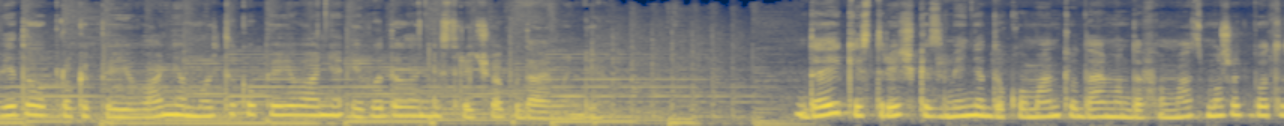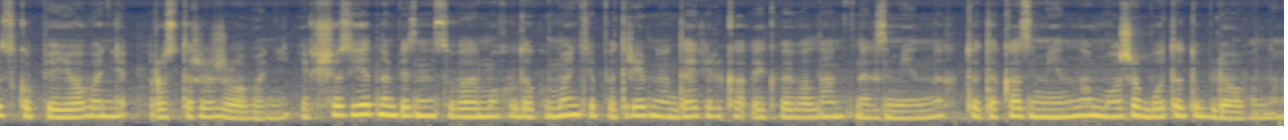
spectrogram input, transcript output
відео про копіювання, мультикопіювання і видалення стрічок в Diamond. Деякі стрічки зміни документу Diamond FMS можуть бути скопійовані, розтережовані. Якщо згідно бізнес-вимог в документі потрібно декілька еквівалентних змінних, то така змінна може бути дубльована.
